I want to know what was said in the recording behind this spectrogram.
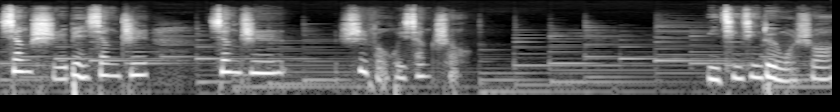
相识便相知。”相知，是否会相守？你轻轻对我说：“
